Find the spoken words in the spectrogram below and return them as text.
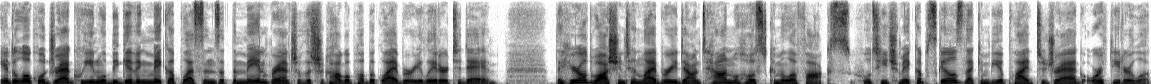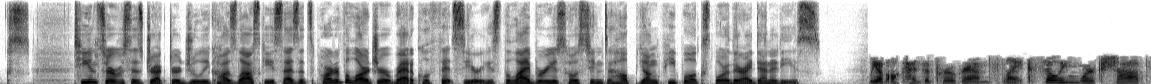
and a local drag queen will be giving makeup lessons at the main branch of the Chicago Public Library later today. The Harold Washington Library downtown will host Camilla Fox, who will teach makeup skills that can be applied to drag or theater looks. Teen Services Director Julie Kozlowski says it's part of a larger Radical Fit series the library is hosting to help young people explore their identities. We have all kinds of programs like sewing workshops.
